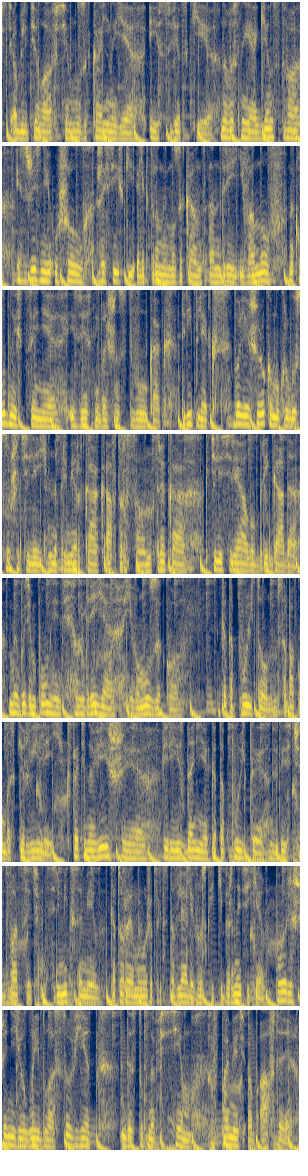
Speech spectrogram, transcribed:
Новость облетела все музыкальные и светские новостные агентства. Из жизни ушел российский электронный музыкант Андрей Иванов, на клубной сцене известный большинству как Триплекс, более широкому кругу слушателей, например, как автор саундтрека к телесериалу «Бригада». Мы будем помнить Андрея, его музыку, катапульту, собаку Баскервилей. Кстати, новейшие переиздания катапульты 2020 с ремиксами, которые мы уже представляли в русской кибернетике, по решению лейбла «Совет» доступно всем в память об авторе.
